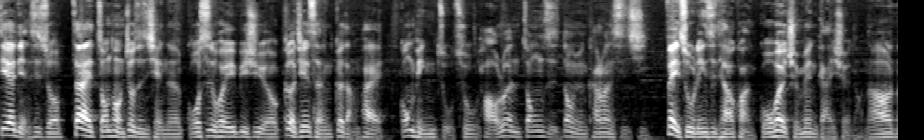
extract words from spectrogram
第二点是说，在总统就职前呢，国事会议必须由各阶层、各党派公平主出，讨论终止动员戡乱时期，废除临时条款，国会全面改选，然后。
